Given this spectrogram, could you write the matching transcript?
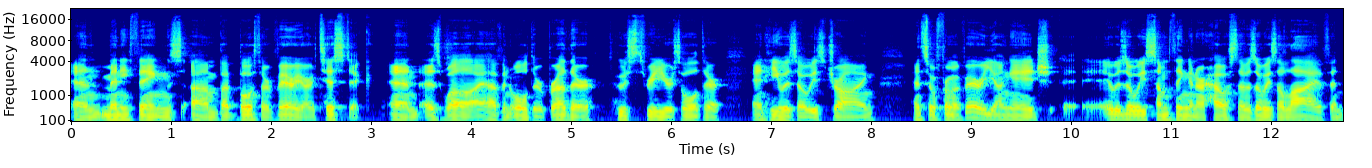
and many things, um, but both are very artistic. And as well, I have an older brother who's three years older, and he was always drawing. And so, from a very young age, it was always something in our house that was always alive, and,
